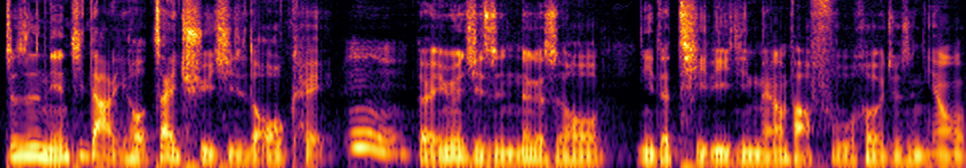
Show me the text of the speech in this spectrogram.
就是年纪大了以后再去其实都 OK。嗯，对，因为其实那个时候你的体力已经没办法负荷，就是你要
